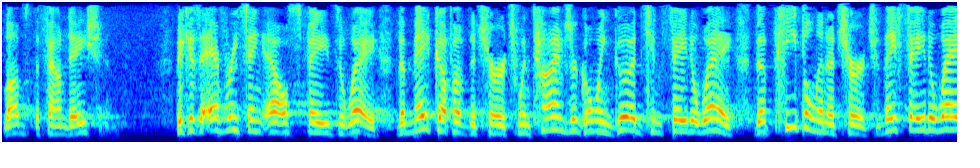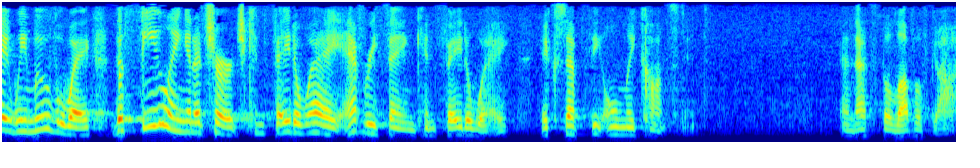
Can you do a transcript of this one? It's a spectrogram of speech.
loves the foundation. Because everything else fades away. The makeup of the church, when times are going good, can fade away. The people in a church, they fade away, we move away. The feeling in a church can fade away. Everything can fade away, except the only constant. And that's the love of God.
